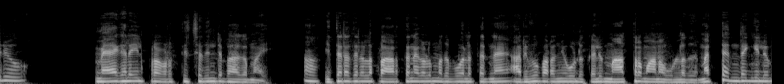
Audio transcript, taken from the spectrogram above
ഒരു മേഖലയിൽ പ്രവർത്തിച്ചതിന്റെ ഭാഗമായി. ഇത്തരത്തിലുള്ള പ്രാർത്ഥനകളും അതുപോലെ തന്നെ അറിവ് പറഞ്ഞു കൊടുക്കലും മാത്രമാണോ ഉള്ളത്? മറ്റെന്തെങ്കിലും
